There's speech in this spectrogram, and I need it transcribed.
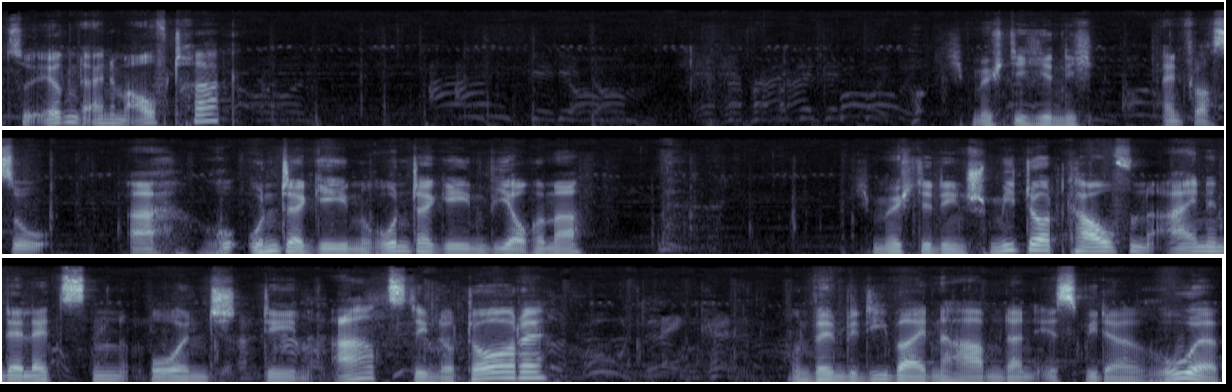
Zu irgendeinem Auftrag? Ich möchte hier nicht einfach so ah, runtergehen, runtergehen, wie auch immer. Ich möchte den Schmied dort kaufen, einen der letzten, und den Arzt, den Dottore. Und wenn wir die beiden haben, dann ist wieder Ruhe.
